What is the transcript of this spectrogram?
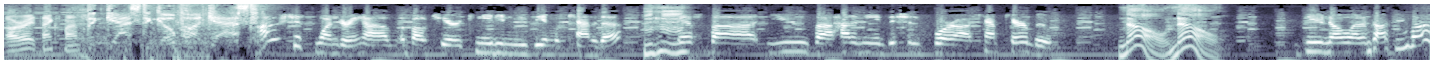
All right, thanks, man. The Gas to Go podcast. I was just wondering um, about your Canadian Museum of Canada. Mhm. If uh, you've uh, had any additions for uh, Camp Caribou. No, no. Do you know what I'm talking about?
